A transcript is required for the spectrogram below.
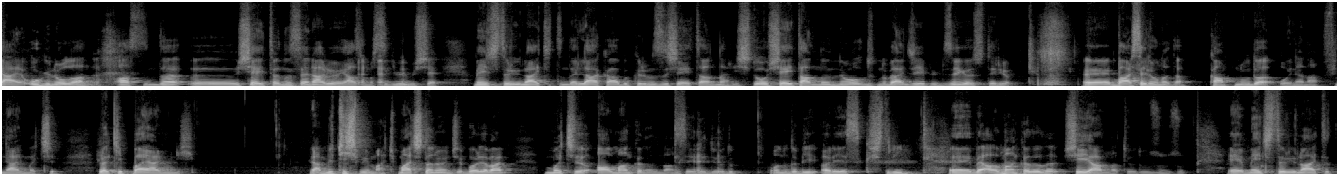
yani o gün olan aslında e, şeytanın senaryo yazması gibi bir şey. Manchester United'ın da lakabı Kırmızı Şeytanlar. İşte o şeytanlığın ne olduğunu bence hepimize gösteriyor. E, Barcelona'da, Camp Nou'da oynanan final maçı. Rakip Bayern Münih. Yani müthiş bir maç. Maçtan önce, bu arada ben maçı Alman kanalından seyrediyordum. Onu da bir araya sıkıştırayım. Ee, ve Alman kanalı şeyi anlatıyordu uzun uzun. Ee, Manchester United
